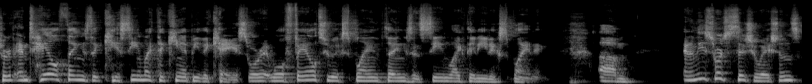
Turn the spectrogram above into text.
sort of entail things that seem like they can't be the case or it will fail to explain things that seem like they need explaining. Um, and in these sorts of situations,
